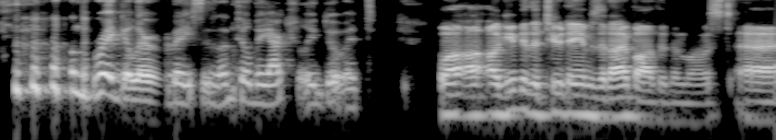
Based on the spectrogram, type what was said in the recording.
on a regular basis until they actually do it well, I'll give you the two names that I bother the most. Uh,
